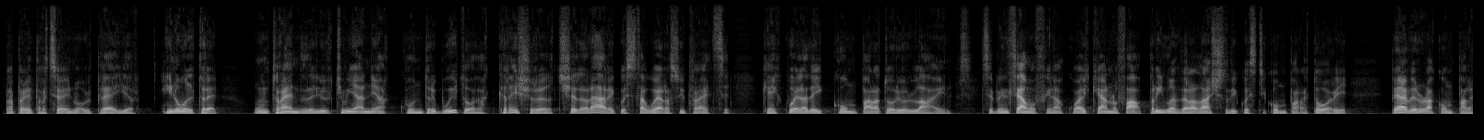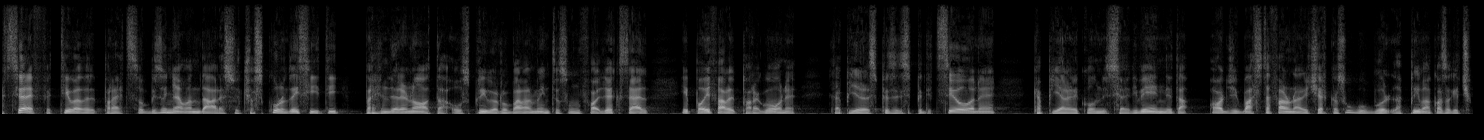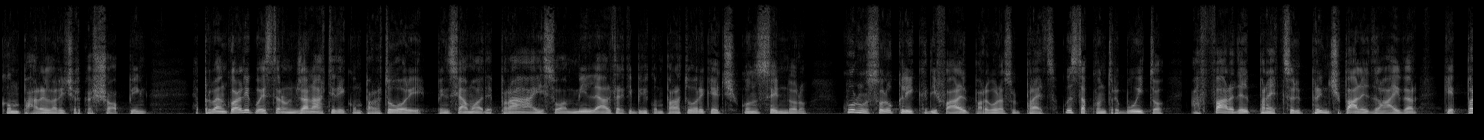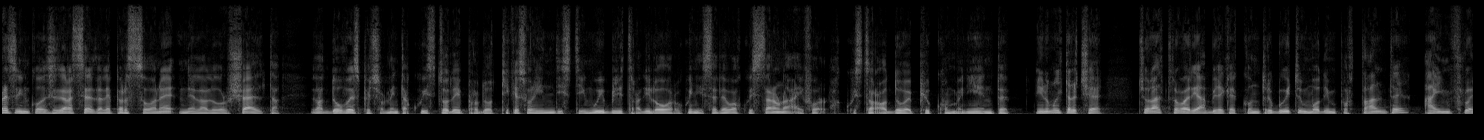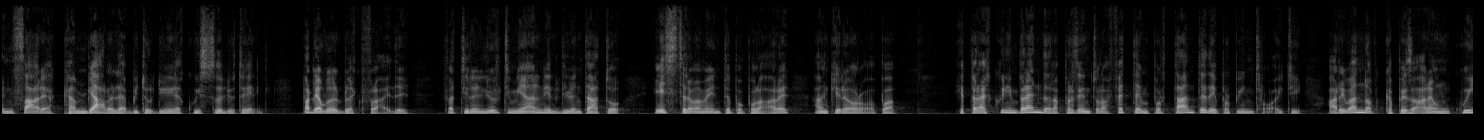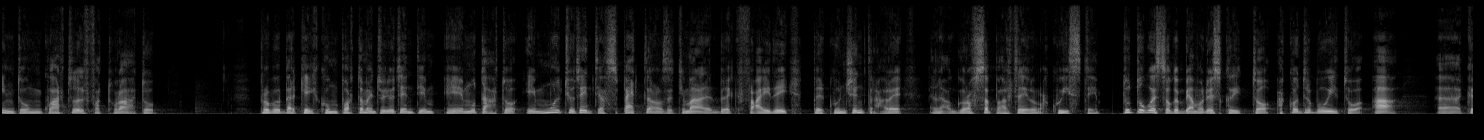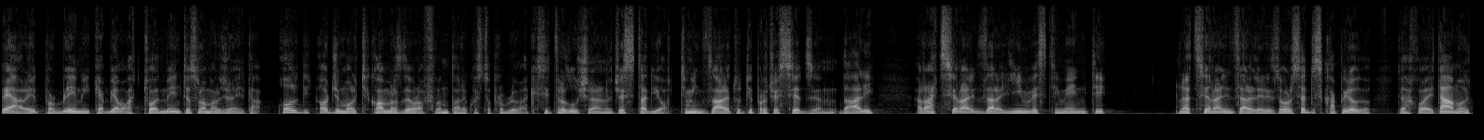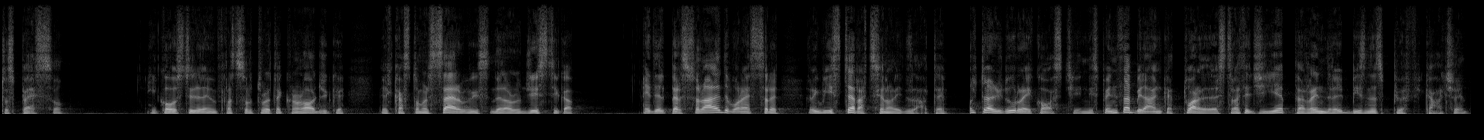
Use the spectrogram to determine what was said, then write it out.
la penetrazione di nuovi player. Inoltre, un trend degli ultimi anni ha contribuito ad accrescere e accelerare questa guerra sui prezzi, che è quella dei comparatori online. Se pensiamo fino a qualche anno fa, prima della nascita di questi comparatori, per avere una comparazione effettiva del prezzo bisognava andare su ciascuno dei siti, prendere nota o scriverlo banalmente su un foglio Excel e poi fare il paragone, capire le spese di spedizione, capire le condizioni di vendita. Oggi basta fare una ricerca su Google, la prima cosa che ci compare è la ricerca shopping e prima ancora di questo erano già nati dei comparatori, pensiamo a The Price o a mille altri tipi di comparatori che ci consentono con un solo clic di fare il paragone sul prezzo. Questo ha contribuito a fare del prezzo il principale driver che è preso in considerazione dalle persone nella loro scelta. laddove specialmente acquisto dei prodotti che sono indistinguibili tra di loro, quindi se devo acquistare un iPhone acquisterò dove è più conveniente. Inoltre c'è, c'è un'altra variabile che ha contribuito in modo importante a influenzare, a cambiare le abitudini di acquisto degli utenti. Parliamo del Black Friday. Infatti negli ultimi anni è diventato estremamente popolare anche in Europa e per alcuni brand rappresenta una fetta importante dei propri introiti, arrivando a pesare un quinto, un quarto del fatturato, proprio perché il comportamento degli utenti è mutato e molti utenti aspettano la settimana del Black Friday per concentrare una grossa parte dei loro acquisti. Tutto questo che abbiamo descritto ha contribuito a eh, creare i problemi che abbiamo attualmente sulla marginalità. Oggi molti e-commerce devono affrontare questo problema che si traduce nella necessità di ottimizzare tutti i processi aziendali, razionalizzare gli investimenti, razionalizzare le risorse a discapito della qualità molto spesso. I costi delle infrastrutture tecnologiche, del customer service, della logistica e del personale devono essere riviste e razionalizzate. Oltre a ridurre i costi, è indispensabile anche attuare delle strategie per rendere il business più efficace.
